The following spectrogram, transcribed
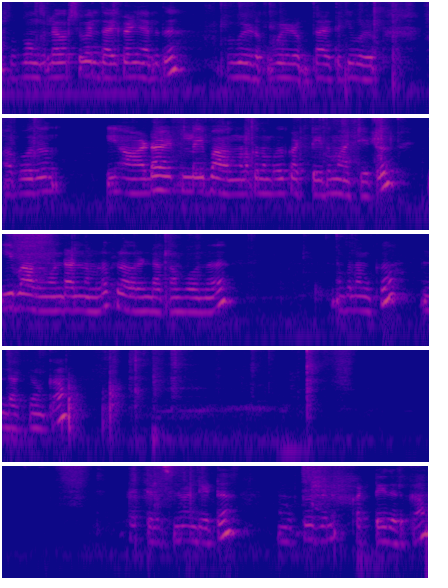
അപ്പോൾ പൂങ്കുല കുറച്ച് വലുതായി കഴിഞ്ഞാൽ ഇത് വീഴും വീഴും താഴത്തേക്ക് വീഴും. അപ്പോൾ ഇത് ഈ ഹാർഡായിട്ടുള്ള ഈ ഭാഗങ്ങളൊക്കെ നമുക്ക് കട്ട് ചെയ്ത് മാറ്റിയിട്ട് ഈ ഭാഗം കൊണ്ടാണ് നമ്മൾ ഫ്ലവർ ഉണ്ടാക്കാൻ പോകുന്നത്. അപ്പോൾ നമുക്ക് ഉണ്ടാക്കി നോക്കാം. പെറ്റൽസിന് വേണ്ടിയിട്ട് നമുക്ക് ഇതിന് കട്ട് ചെയ്തെടുക്കാം.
